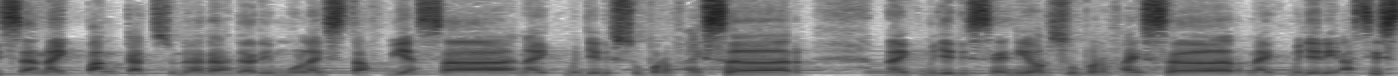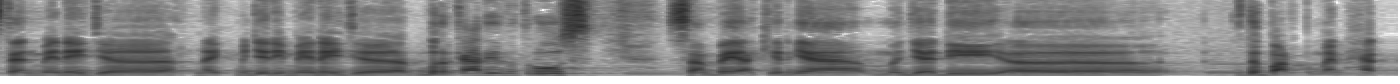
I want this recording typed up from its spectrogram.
bisa naik pangkat saudara dari mulai staff biasa, naik menjadi supervisor, naik menjadi senior supervisor, naik menjadi asisten manager, naik menjadi manager, berkarir terus sampai akhirnya akhirnya menjadi uh, departemen head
